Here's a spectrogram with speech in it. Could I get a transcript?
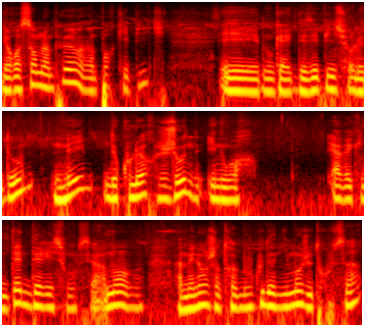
Il ressemble un peu à un porc épic, et donc avec des épines sur le dos, mais de couleur jaune et noire. Avec une tête d'hérisson. C'est vraiment un mélange entre beaucoup d'animaux, je trouve ça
